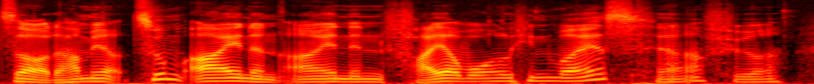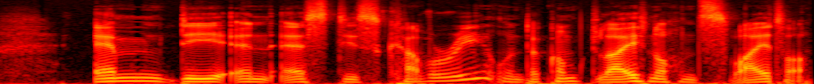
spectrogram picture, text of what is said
So, da haben wir zum einen einen Firewall-Hinweis ja, für MDNS Discovery und da kommt gleich noch ein zweiter.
